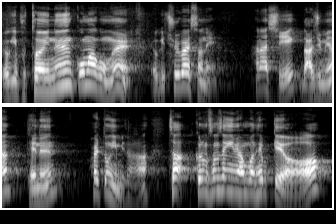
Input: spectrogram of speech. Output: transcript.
여기 붙어 있는 꼬마공을 여기 출발선에 하나씩 놔주면 되는 활동입니다. 자, 그럼 선생님이 한번 해볼게요.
